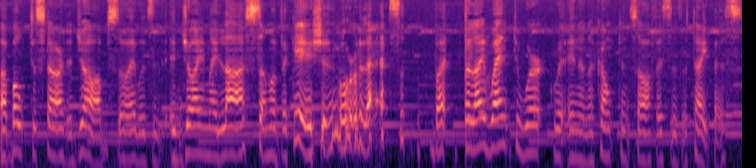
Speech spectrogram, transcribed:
about to start a job, so I was enjoying my last summer vacation, more or less. but well, I went to work in an accountant's office as a typist,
